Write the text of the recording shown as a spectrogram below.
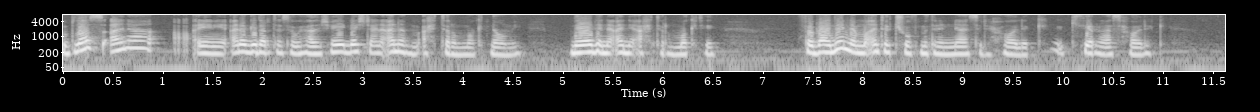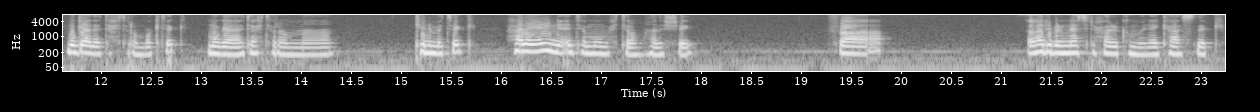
بلس أنا يعني أنا قدرت أسوي هذا الشيء. ليش؟ لأن أنا أحترم وقت نومي. ليه لأن أنا أحترم وقتي. فبعدين لما أنت تشوف مثل الناس اللي حولك كثير ناس حولك مو قاعدة تحترم وقتك مو قاعدة تحترم آه، كلمتك هذا يعني ان أنت مو محترم هذا الشيء. ف غالبا الناس اللي حولكم انعكاس لك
